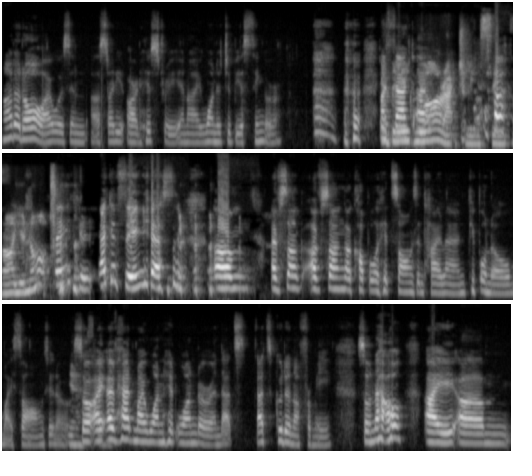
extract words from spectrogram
Not at all. I was in uh, studied art history, and I wanted to be a singer. I fact, believe you I, are actually a singer, are you not? thank you. I can sing. Yes, um, I've sung. I've sung a couple of hit songs in Thailand. People know my songs, you know. Yes, so I, have had my one hit wonder, and that's that's good enough for me. So now I um,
